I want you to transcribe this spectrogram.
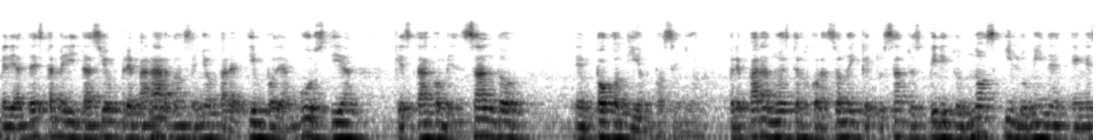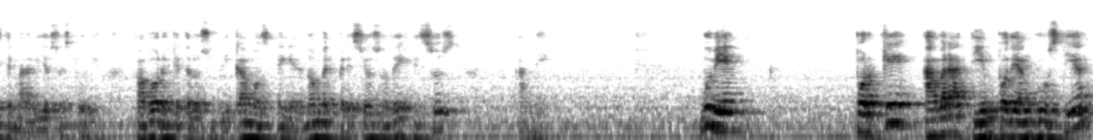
mediante esta meditación prepararnos, Señor, para el tiempo de angustia que está comenzando en poco tiempo, Señor. Prepara nuestros corazones y que tu Santo Espíritu nos ilumine en este maravilloso estudio. Favores que te lo suplicamos en el nombre precioso de Jesús. Amén. Muy bien. ¿Por qué habrá tiempo de angustia?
